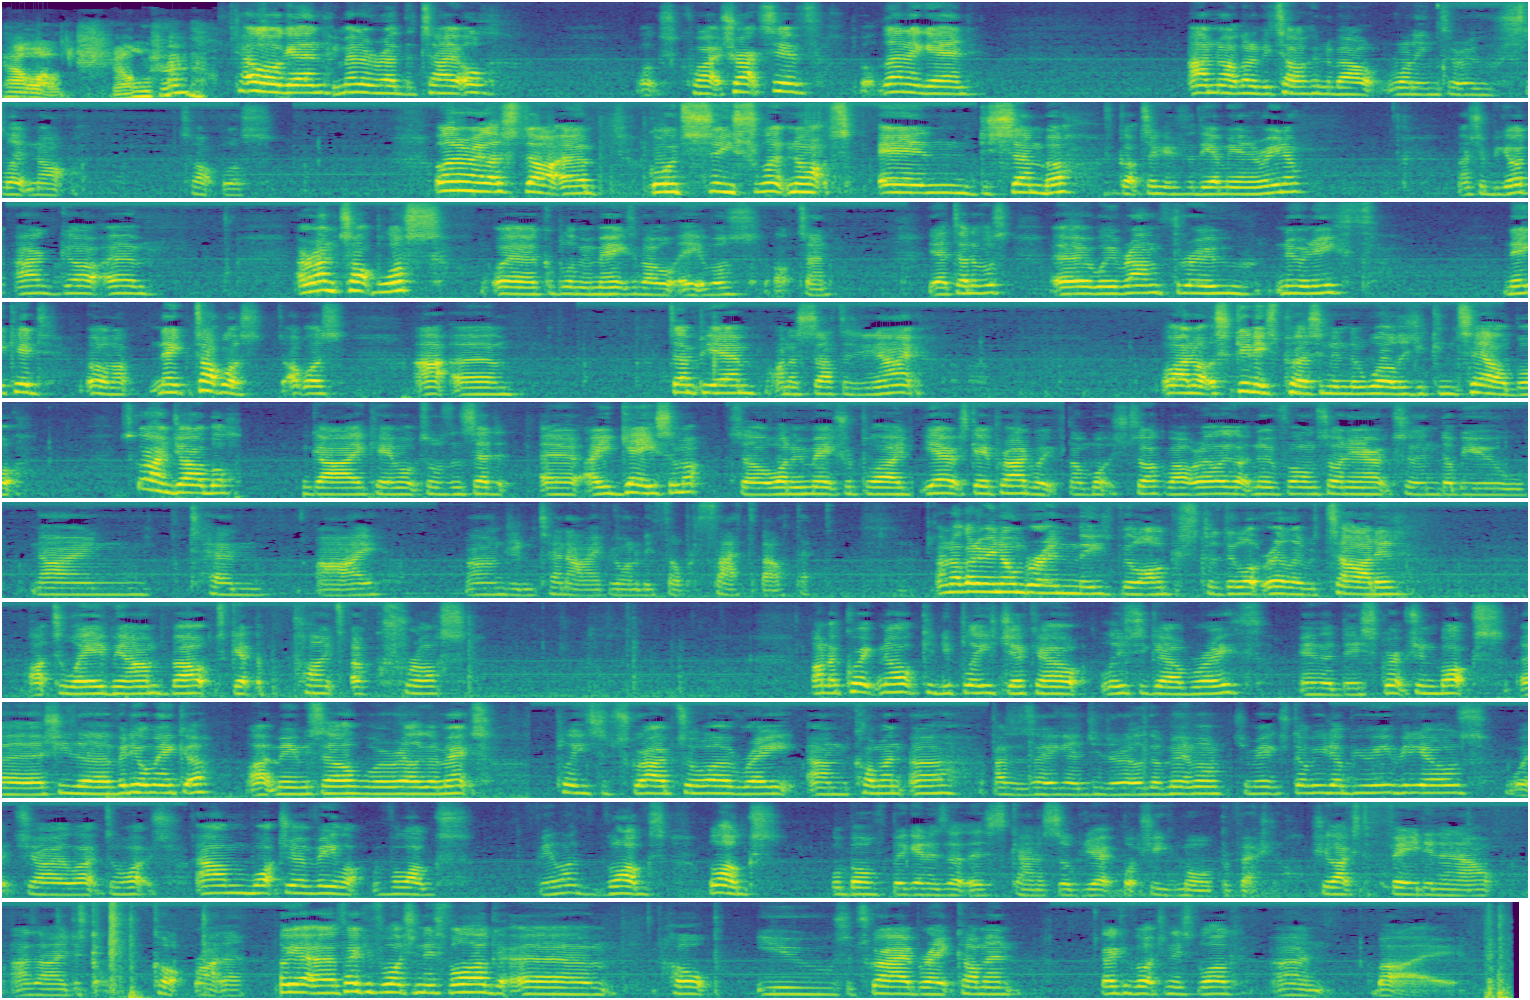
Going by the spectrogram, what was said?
Hello, children. Hello again. You may have read the title. Looks quite attractive, but then again, I'm not going to be talking about running through Slipknot topless. Well, anyway, let's start. Um, going to see Slipknot in December. Got tickets for the MEN Arena. That should be good. I got um, I ran topless with a couple of my mates, about eight of us, or ten. Yeah, ten of us. Uh, we ran through Newton Heath naked. Oh, not naked, topless, topless at um, 10 p.m. on a Saturday night. Well, I'm not the skinniest person in the world, as you can tell, but it's quite enjoyable. A guy came up to us and said, uh, "Are you gay, summer?" So one of my mates replied, "Yeah, it's Gay Pride Week." Not much to talk about really. Got new phone, Sony Ericsson W910i, 910i if you want to be so precise about it. I'm not going to be numbering these vlogs because they look really retarded. I like to wave my arms about to get the point across. On a quick note, can you please check out Lucy Galbraith in the description box. Uh, she's a video maker, like me myself. We're really good mates. Please subscribe to her, rate and comment her. As I say again, she's a really good mate. She makes WWE videos, which I like to watch. And watch her vlog vlogs. Vlog? Vlogs. Vlogs. We're both beginners at this kind of subject, but she's more professional. She likes to fade in and out, as I just got cut right there. Oh yeah, uh, thank you for watching this vlog. Um, hope you subscribe, rate, comment. Thank you for watching this vlog, and bye.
